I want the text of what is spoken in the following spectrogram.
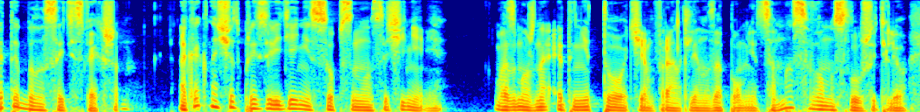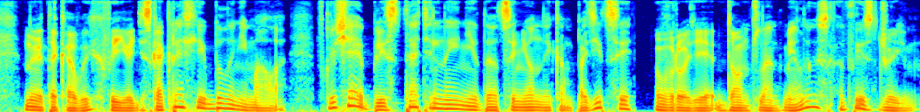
Это было Satisfaction. А как насчет произведений собственного сочинения? Возможно, это не то, чем Франклин запомнится массовому слушателю, но и таковых в ее дискографии было немало, включая блистательные недооцененные композиции вроде «Don't Let Me Lose This Dream».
